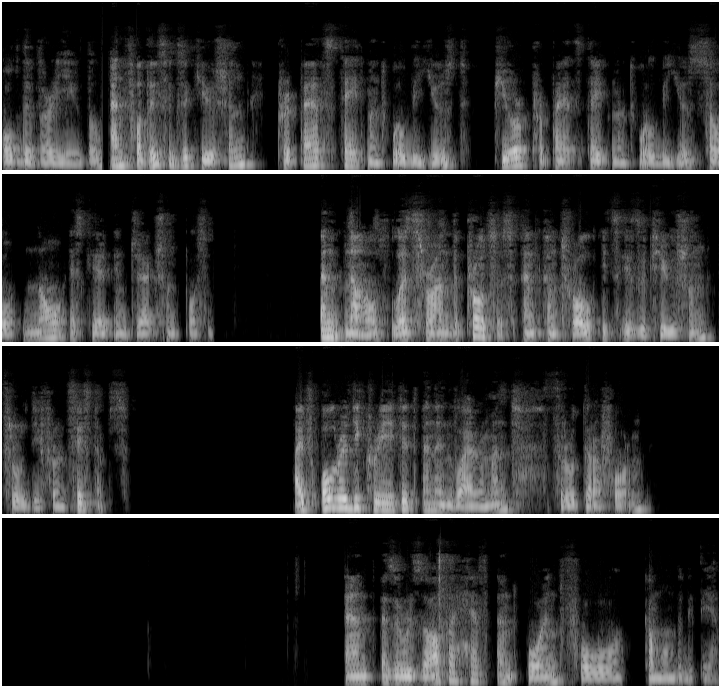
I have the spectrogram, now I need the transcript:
of the variable. And for this execution, prepared statement will be used. Pure prepared statement will be used, so no SQL injection possible. And now let's run the process and control its execution through different systems. I've already created an environment through Terraform and as a result I have endpoint for Camunda BPM.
